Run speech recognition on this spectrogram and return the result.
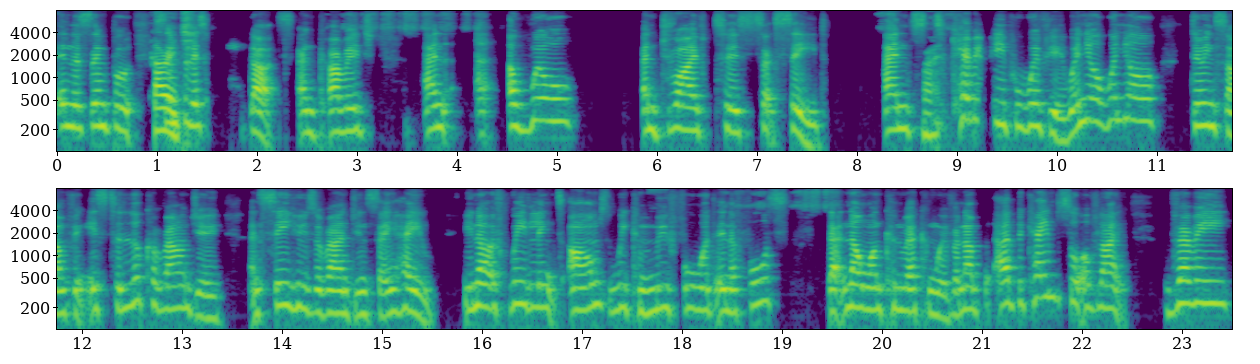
in the simple, courage. simplest guts and courage and a, a will and drive to succeed and right. to carry people with you when you're when you're doing something is to look around you and see who's around you and say, hey, you know, if we linked arms, we can move forward in a force that no one can reckon with. And I, I became sort of like very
